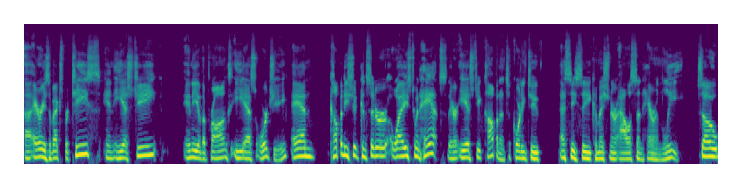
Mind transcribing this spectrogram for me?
uh, areas of expertise in ESG, any of the prongs, ES or G, and companies should consider ways to enhance their ESG competence, according to SEC Commissioner Allison Herren Lee. So,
